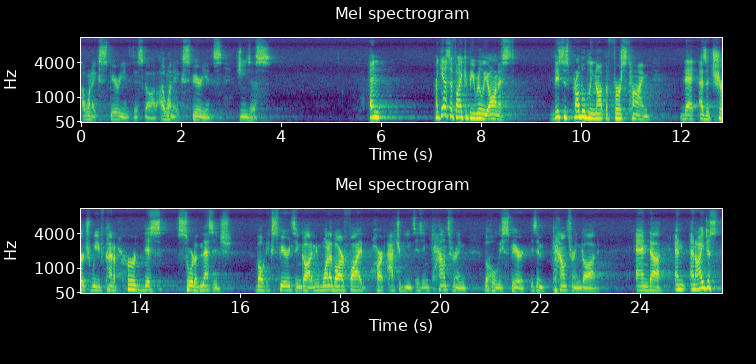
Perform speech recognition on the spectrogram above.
I want to experience this God. I want to experience Jesus. And I guess if I could be really honest, this is probably not the first time that as a church we've kind of heard this sort of message about experiencing God. I mean, one of our five heart attributes is encountering the Holy Spirit, is encountering God. And, uh, and, and I just,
